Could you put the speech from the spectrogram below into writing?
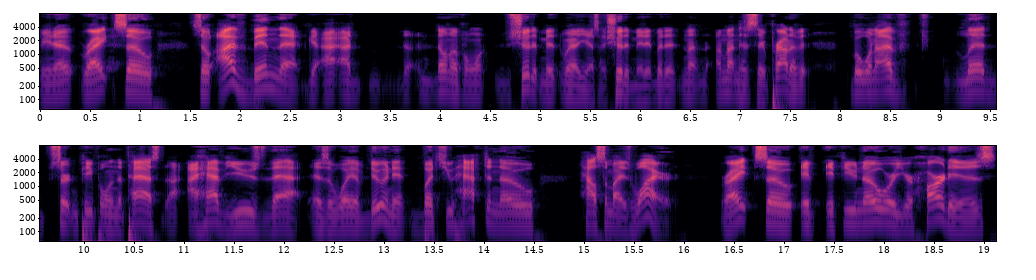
You know, right? So so I've been that. I, I don't know if I want should admit. Well, yes, I should admit it, but it not, I'm not necessarily proud of it. But when I've led certain people in the past, I, I have used that as a way of doing it. But you have to know how somebody's wired, right? So if if you know where your heart is,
